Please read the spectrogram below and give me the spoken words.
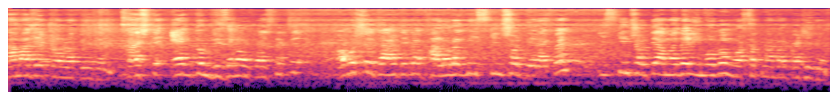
নামাজের প্রোডাক্ট পেয়ে যাবেন। প্রাইসটা একদম রিজনেবল প্রাইস থাকছে। অবশ্যই যার যেটা ভালো লাগবে স্ক্রিনশট দিয়ে রাখবেন। স্ক্রিনশট দিয়ে আমাদের ইমো এবং হোয়াটসঅ্যাপ নাম্বার পাঠিয়ে দেবেন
